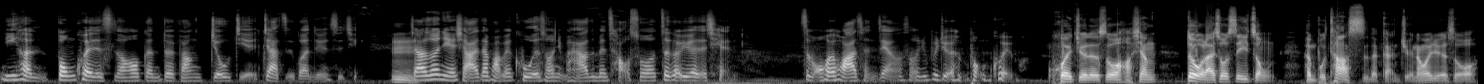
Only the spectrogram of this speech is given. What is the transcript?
你很崩溃的时候跟对方纠结价值观这件事情。嗯，假如说你的小孩在旁边哭的时候，你们还要这边吵说这个月的钱怎么会花成这样的时候，你不觉得很崩溃吗？会觉得说好像对我来说是一种很不踏实的感觉，然后会觉得说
